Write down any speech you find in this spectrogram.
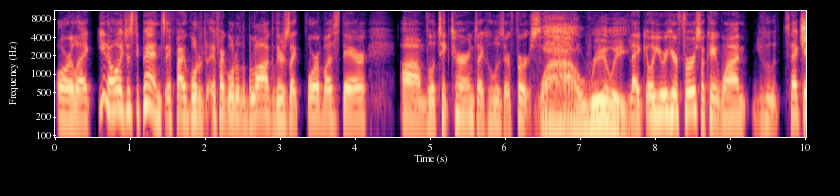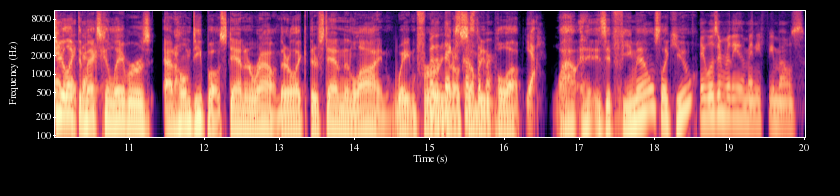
or like you know, it just depends. If I go to if I go to the block, there's like four of us there. Um, we'll take turns. Like who was there first? Wow, really? Like oh, you were here first. Okay, one. You second. so you're like, the that. Mexican laborers at Home Depot standing around. They're like they're standing in line waiting for, For you know next somebody to pull up. Yeah. Wow. And is it females like you? It wasn't really many females.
